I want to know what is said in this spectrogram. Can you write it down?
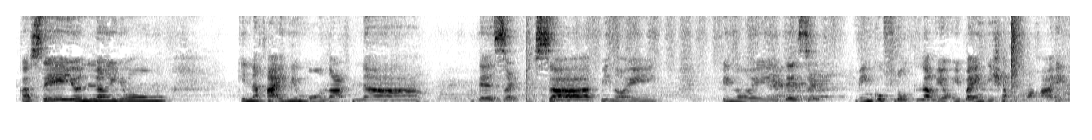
Kasi, yun lang yung kinakain ni Monarch na dessert sa Pinoy Pinoy dessert mango float lang. Yung iba hindi siya kumakain.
